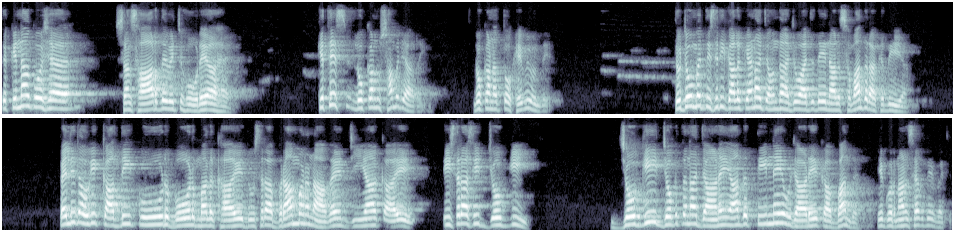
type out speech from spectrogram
ਤੇ ਕਿੰਨਾ ਕੁਛ ਹੈ, ਸੰਸਾਰ ਦੇ ਵਿੱਚ ਹੋ ਰਿਹਾ ਹੈ। ਕਿੱਥੇ ਲੋਕਾਂ ਨੂੰ ਸਮਝ ਆ ਰਹੀ। ਲੋਕਾਂ ਨਾਲ ਧੋਖੇ ਵੀ ਹੁੰਦੇ। ਤੇ ਜੋ ਮੈਂ ਤੀਸਰੀ ਗੱਲ ਕਹਿਣਾ ਚਾਹੁੰਦਾ, ਜੋ ਅੱਜ ਦੇ ਨਾਲ ਸੰਬੰਧ ਰੱਖਦੀ ਆ। ਪਹਿਲੀ ਤਾਂ ਹੋ ਗਈ, ਕਾਦੀ ਕੂੜ ਬੋਲ ਮਲ ਖਾਏ, ਦੂਸਰਾ ਬ੍ਰਾਹਮਣ ਨਾਵੇ ਜੀਆਂ ਕਾਏ। ਤੀਸਰਾ ਸੀ ਜੋਗੀ। ਜੋਗੀ ਜੁਗਤ ਨਾ ਜਾਣੇ ਅੰਧ, ਤੀਨੇ ਉਜਾੜੇ ਕਾ ਬੰਦ। ਇਹ ਗੁਰੂ ਨਾਨਕ ਸਾਹਿਬ ਦੇ ਵਚਨ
